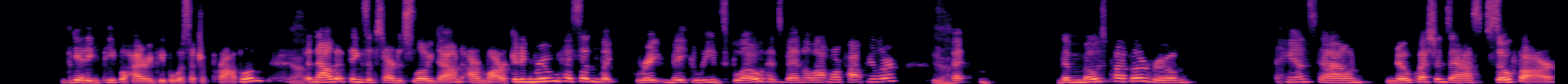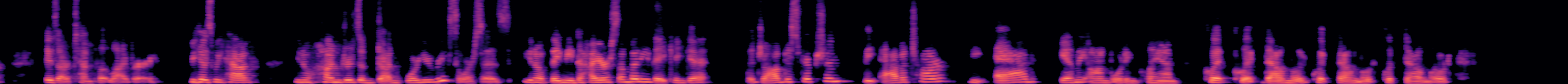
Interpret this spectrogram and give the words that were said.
getting people hiring people was such a problem yeah. but now that things have started slowing down our marketing room has suddenly like great make leads flow has been a lot more popular yeah but the most popular room hands down no questions asked so far is our template library because we have you know hundreds of done for you resources you know if they need to hire somebody they can get the job description the avatar the ad and the onboarding plan click click download click download click download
